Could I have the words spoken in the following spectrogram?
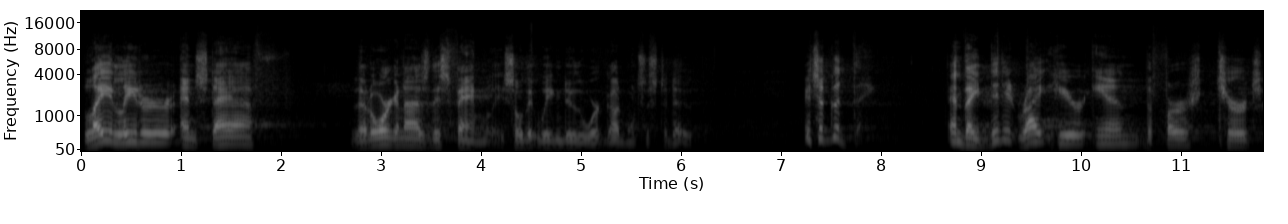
lay leader and staff, that organize this family so that we can do the work God wants us to do. It's a good thing. And they did it right here in the first church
